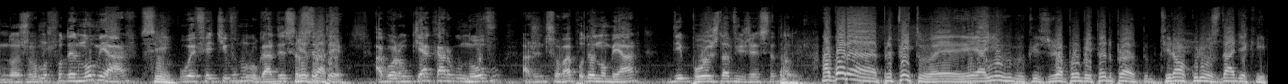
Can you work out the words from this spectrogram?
nós vamos poder nomear Sim. o efetivo no lugar desse Exato. ACT. Agora, o que é cargo novo, a gente só vai poder nomear depois da vigência da lei. Agora, prefeito, é, é aí já aproveitando para tirar uma curiosidade aqui.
